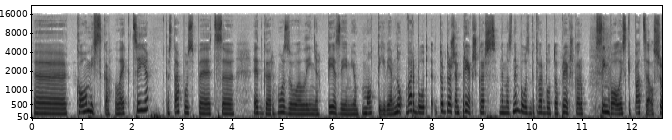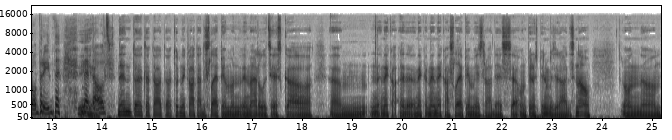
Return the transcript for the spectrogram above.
Uh, komiska lekcija kas tapusi pēc uh, Edgara Ozoliņa piezīmju motīviem. Nu, varbūt tur droši vien priekškars nemaz nebūs, bet varbūt to priekškaru simboliski pacel šobrīd ne, nedaudz. Ne, nu, tā, tā, tā, tā, tur nekā tāda slēpjama. Man vienmēr licies, ka um, nekā, nekā, ne, nekā slēpjama izrādēs un pirms pirmizrādes nav. Un, um,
